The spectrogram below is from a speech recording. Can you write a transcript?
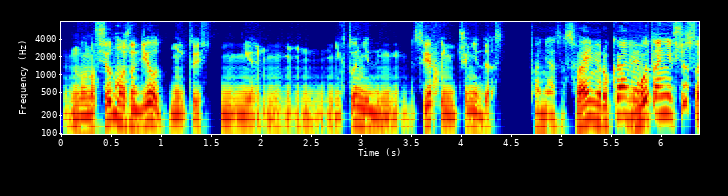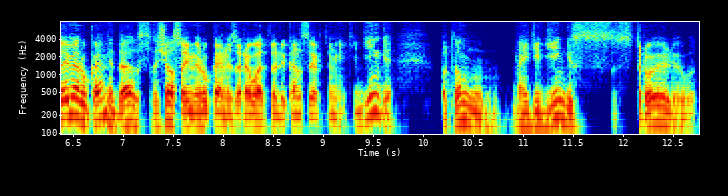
Но, но все нужно делать, то есть никто не, сверху ничего не даст. Понятно. Своими руками? Вот они все своими руками, да. Сначала своими руками зарабатывали концертами эти деньги, потом на эти деньги строили вот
